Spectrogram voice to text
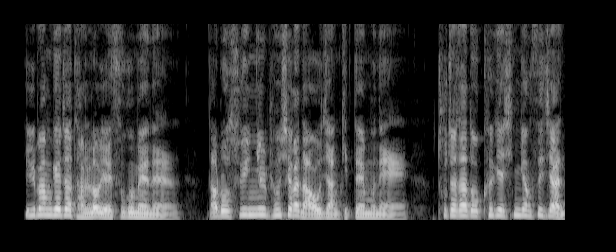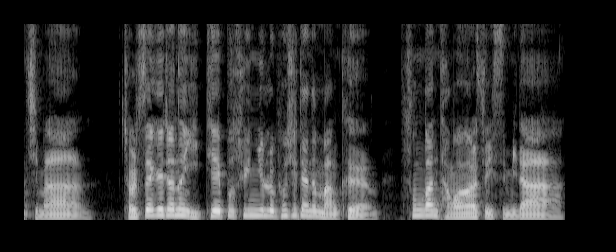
일반 계좌 달러 예수금에는 따로 수익률 표시가 나오지 않기 때문에 투자자도 크게 신경 쓰지 않지만 절세 계좌는 ETF 수익률로 표시되는 만큼 순간 당황할 수 있습니다.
